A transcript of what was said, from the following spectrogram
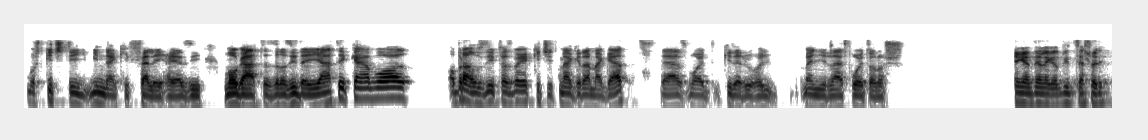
most kicsit így mindenki felé helyezi magát ezzel az idei játékával. A Browns defense meg egy kicsit megremegett, de ez majd kiderül, hogy mennyire lehet folytonos. Igen, tényleg az vicces, hogy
